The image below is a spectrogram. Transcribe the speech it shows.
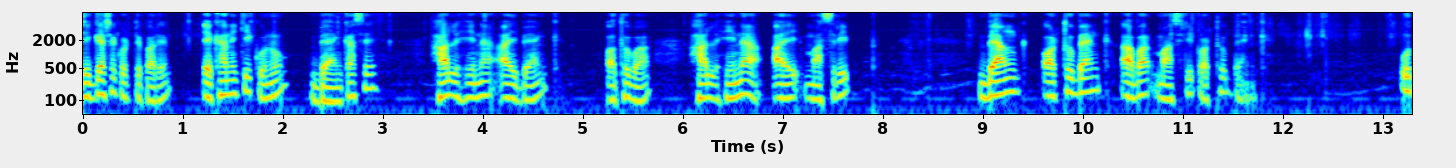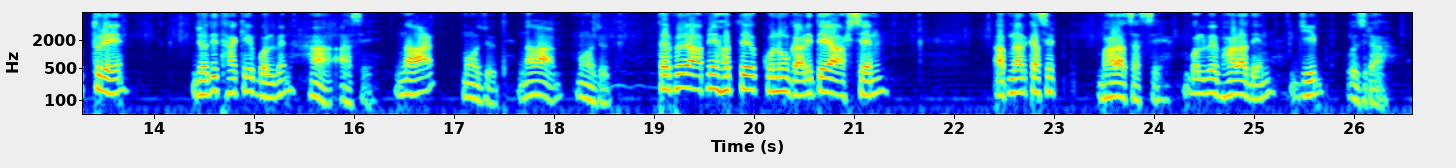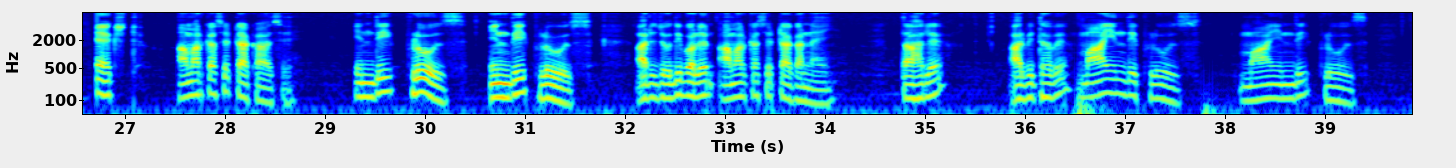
জিজ্ঞাসা করতে পারে, এখানে কি কোনো ব্যাংক আছে? হাল হিনা আই ব্যাংক অথবা হাল হিনা আই মাসরিফ? ব্যাংক অর্থ ব্যাংক, আবার মাসরিফ অর্থ ব্যাংক। উত্তরে যদি থাকে বলবেন হ্যাঁ আছে। না মজুদ না মজুদ। তারপরে আপনি হয়তো কোনো গাড়িতে আসছেন, আপনার কাছে ভাড়া চাচ্ছে বলবে, ভাড়া দেন জিব উজরা। নেক্সট আমার কাছে টাকা আছে। ইন দি ফ্লুজ ইন দি ফ্লুজ আর যদি বলেন, আমার কাছে টাকা নেই, তাহলে আরবিতে হবে, মা ইন দি ফ্লুজ, মা ইন দি ফ্লুজ।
